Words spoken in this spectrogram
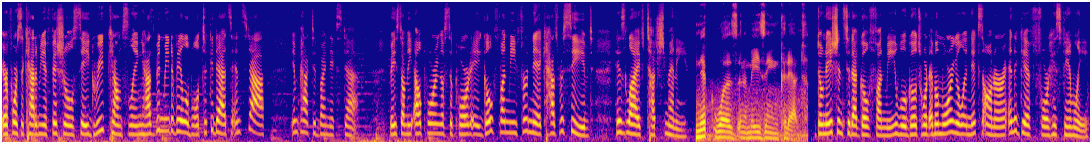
Air Force Academy officials say grief counseling has been made available to cadets and staff impacted by Nick's death. Based on the outpouring of support a GoFundMe for Nick has received, his life touched many. Nick was an amazing cadet. Donations to that GoFundMe will go toward a memorial in Nick's honor and a gift for his family.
